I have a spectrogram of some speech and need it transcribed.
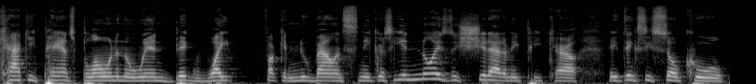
khaki pants blowing in the wind, big white fucking New Balance sneakers. He annoys the shit out of me, Pete Carroll. He thinks he's so cool.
